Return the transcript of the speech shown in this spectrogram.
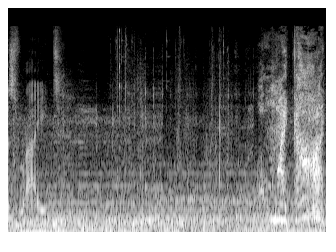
was right. Oh my god!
